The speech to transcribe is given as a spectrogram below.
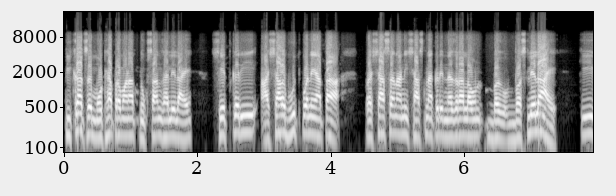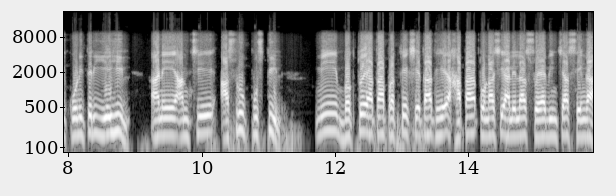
पिकाचं मोठ्या प्रमाणात नुकसान झालेलं आहे. शेतकरी आशाळभूतपणे आता प्रशासन आणि शासनाकडे नजरा लावून ब बसलेला आहे की कोणीतरी येईल आणि आमचे आश्रू पुसतील. मी बघतोय आता प्रत्येक शेतात हे हातातोंडाशी आलेला सोयाबीनच्या शेंगा.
